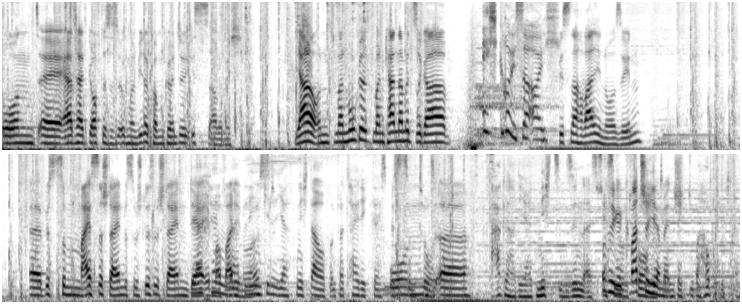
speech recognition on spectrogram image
Und äh, er hat halt gehofft, dass es irgendwann wiederkommen könnte, ist es aber nicht. Ja, und man munkelt, man kann damit sogar... Ich grüße euch. Bis nach Valinor sehen. Äh, bis zum Meisterstein, bis zum Schlüsselstein, der ja, eben auf Valinor ist. Giliath nicht auf und verteidigte es bis und, zum Tod. Äh, Agladi hat nichts im Sinn als so viel Gequatsche hier, Mensch. denkt überhaupt nicht an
